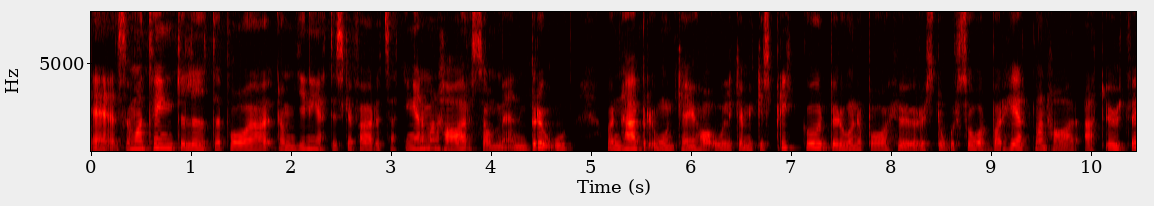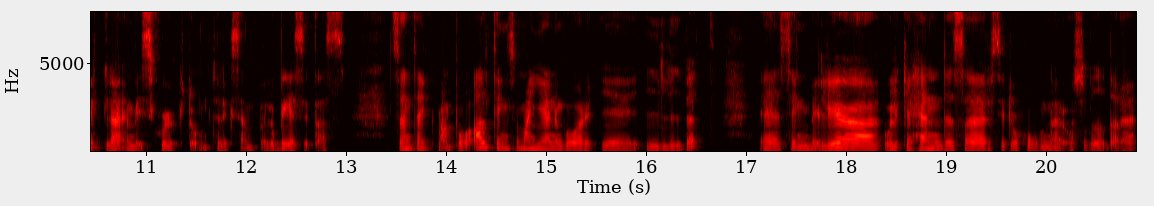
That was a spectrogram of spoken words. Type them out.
Eh, så man tänker lite på de genetiska förutsättningarna man har som en bro. Och den här bron kan ju ha olika mycket sprickor beroende på hur stor sårbarhet man har att utveckla en viss sjukdom, till exempel obesitas. Sen tänker man på allting som man genomgår i, i livet, eh, sin miljö, olika händelser, situationer och så vidare.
